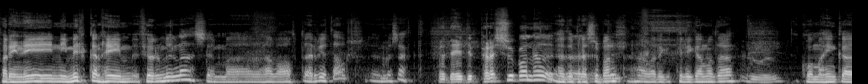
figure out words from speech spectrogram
fara inn, í myrkanheim fjölmiðla sem að hafa átt erfitt ár, við sagt. Þetta heitir pressuball höfðu. Þetta er pressuball, það var ekki til í gamla dag. Koma hinga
